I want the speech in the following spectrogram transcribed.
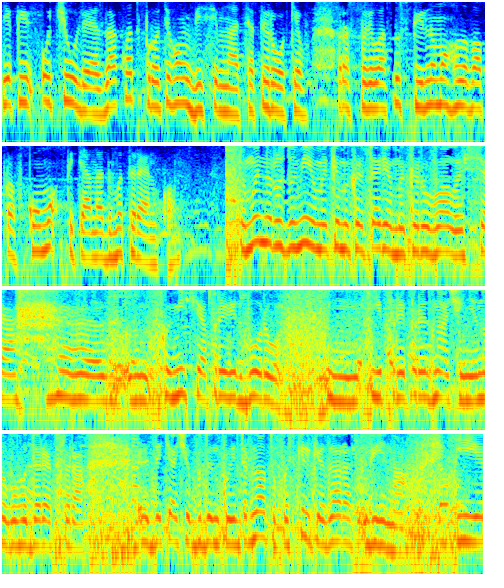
який очолює заклад протягом 18 років. Розповіла Суспільному голова правкому Тетяна Дмитренко. Ми не розуміємо, якими критеріями керувалася е, комісія при відбору і при призначенні нового директора е, дитячого будинку інтернату, оскільки зараз війна. І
